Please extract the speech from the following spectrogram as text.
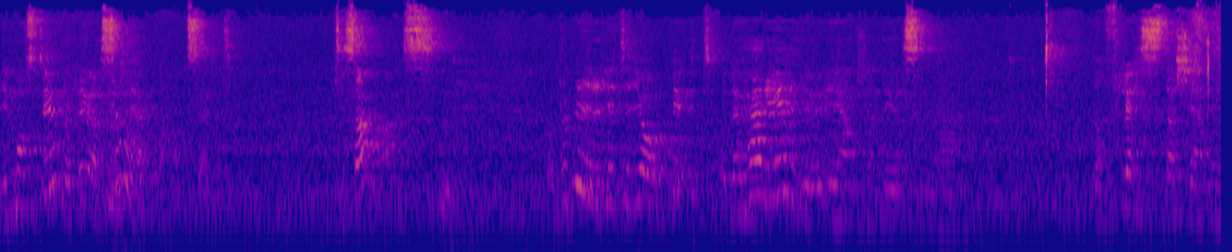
vi måste ju ändå lösa det här på något sätt. Tillsammans. Mm. Och då blir det lite jobbigt. Och det här är ju egentligen det som är... De flesta känner ju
